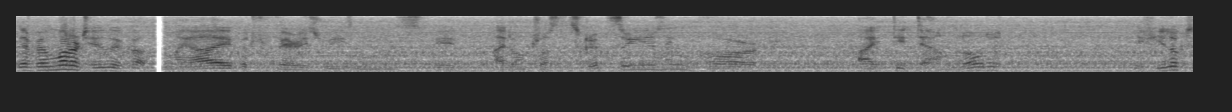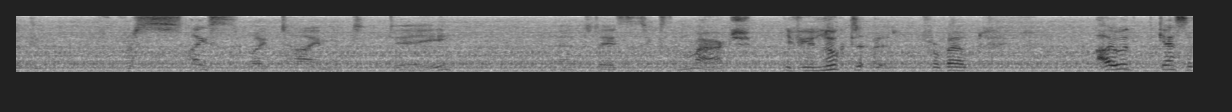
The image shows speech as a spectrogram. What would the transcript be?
there have been one or two that caught eye, but for various reasons, it, I don't trust the scripts they're using, or I did download it. If you looked at the precise right time today, uh, today is the 6th of March, if you looked at it for about, I would guess a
